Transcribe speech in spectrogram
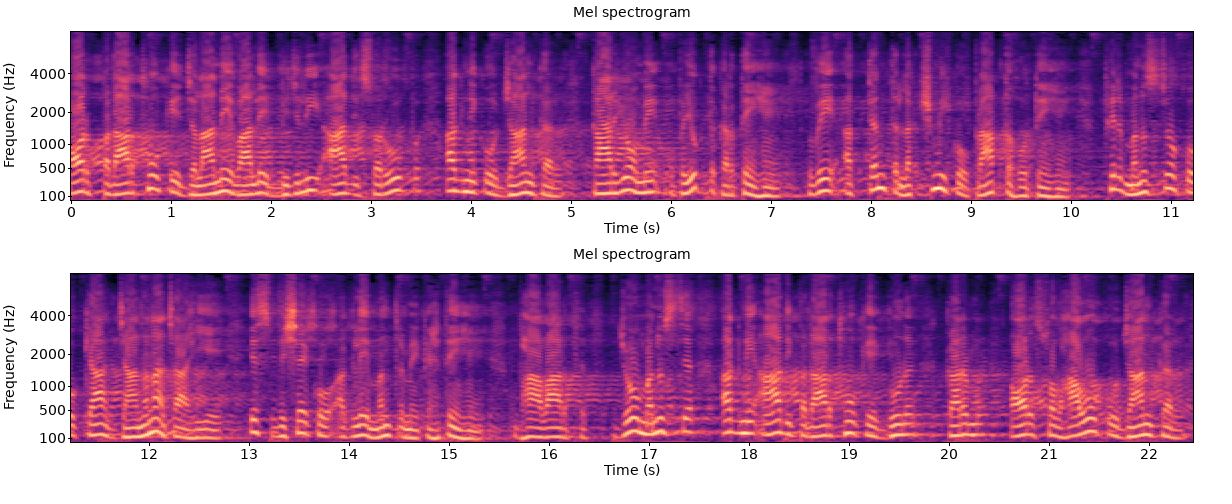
और पदार्थों के जलाने वाले बिजली आदि स्वरूप अग्नि को जानकर कार्यों में उपयुक्त करते हैं। वे अत्यंत लक्ष्मी को प्राप्त होते हैं। फिर मनुष्यों को क्या जानना चाहिए? इस विषय को अगले मंत्र में कहते हैं। भावार्थ, जो मनुष्य अग्नि आदि पदार्थों के गुण कर्म और स्वभावों को जानकर,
